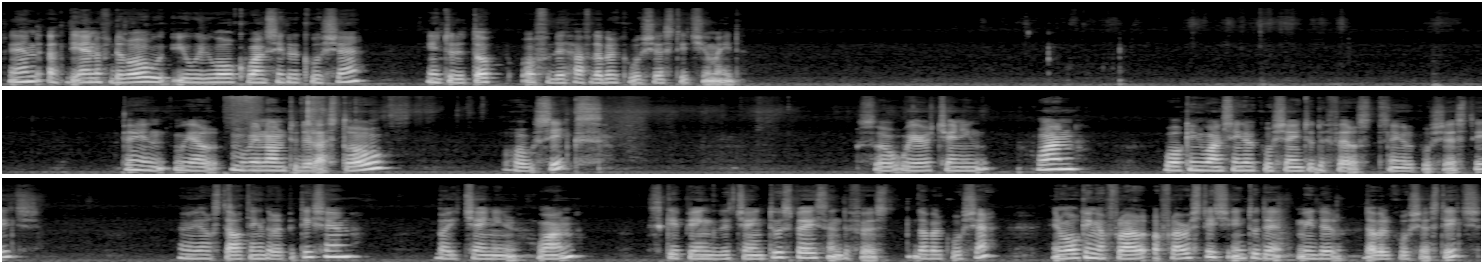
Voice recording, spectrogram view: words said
And at the end of the row you will work one single crochet into the top of the half double crochet stitch you made. Okay and we are moving on to the last row row 6 so we are chaining one working one single crochet into the first single crochet stitch. And we are starting the repetition by chaining one skipping the chain two space and the first double crochet and working a flower, a flower stitch into the middle double crochet stitch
